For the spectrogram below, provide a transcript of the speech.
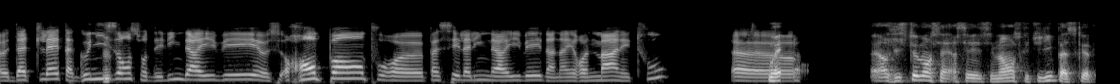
euh, d'athlètes agonisant sur des lignes d'arrivée, euh, rampant pour euh, passer la ligne d'arrivée d'un Ironman et tout. Ouais. Alors justement, c'est marrant ce que tu dis parce que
